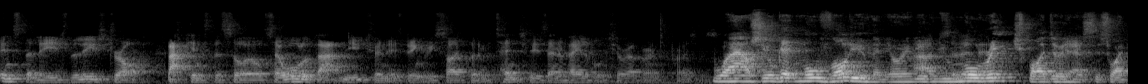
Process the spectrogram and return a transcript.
into the leaves. The leaves drop back into the soil. So all of that nutrient is being recycled and potentially is then available to your other enterprises. Wow! So you'll get more volume then. You're, you're more reach by doing yeah. this this way.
